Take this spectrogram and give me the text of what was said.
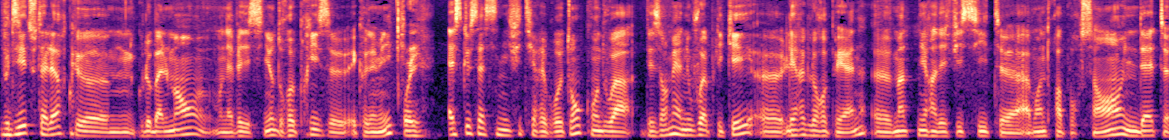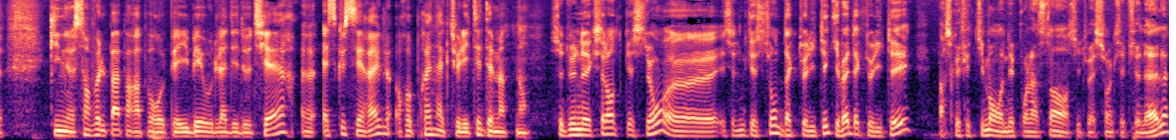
Vous disiez tout à l'heure que globalement, on avait des signaux de reprise économique. Oui. Est-ce que ça signifie, Thierry Breton, qu'on doit désormais à nouveau appliquer euh, les règles européennes, euh, maintenir un déficit euh, à moins de 3%, une dette qui ne s'envole pas par rapport au PIB au-delà des deux tiers Est-ce que ces règles reprennent actualité dès maintenant? C'est une excellente question, et c'est une question d'actualité qui va être d'actualité, parce qu'effectivement, on est pour l'instant en situation exceptionnelle.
